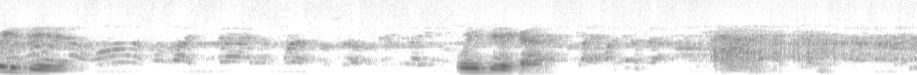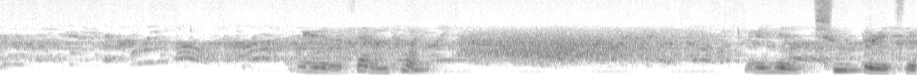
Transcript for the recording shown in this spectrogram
We did. We did, guys. We did a 720. We did two 360.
